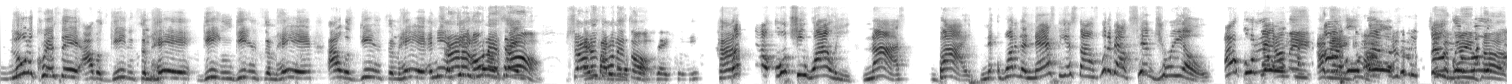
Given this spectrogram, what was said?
Ludacris said I was getting some head, getting getting some head. I was getting some head, and then Shawnna on that say- song. Shawnna's on that wanna song. fuck JT. Huh? Now, Oochie Wally, Nas, by n- one of the nastiest songs. What about Tip Drill? Uncle I Luke. mean, I mean, Uncle come on. Luke. There's, there's a million songs.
